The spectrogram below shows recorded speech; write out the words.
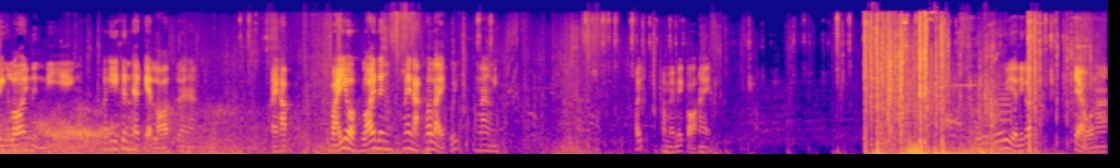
ปิงร้อยหนึ่งนี่เอง เมื่อกี้ขึ้นแท็กเก็ตลอสด้วยฮะ ไปครับ ไหวอยู่ร้อยหนึ่งไม่หนักเท่าไหร่ อุ้ยข้างล่างมีเฮ้ยทำไมไม่ก่อให้อุ้ยอันนี้ก็แจ๋วนะ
